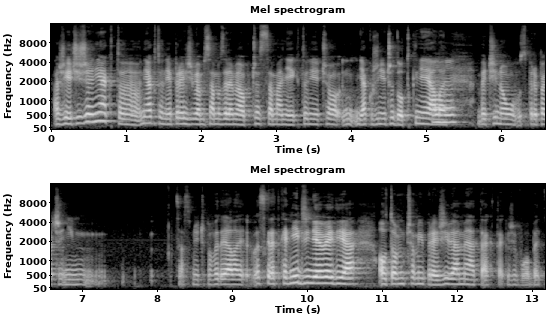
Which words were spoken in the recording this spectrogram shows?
a žije. Čiže nejak to, nejak to neprežívam. Samozrejme, občas sa ma niekto niečo, akože niečo dotkne, ale mm-hmm. väčšinou s prepačením chcela som niečo povedať, ale skrátka nič nevedia o tom, čo my prežívame a tak, takže vôbec...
